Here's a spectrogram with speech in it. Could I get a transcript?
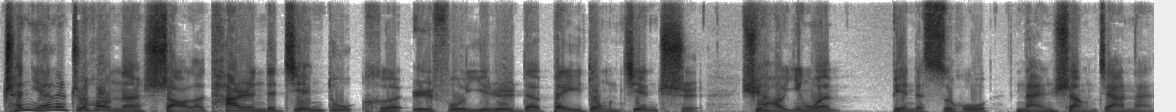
成年了之后呢，少了他人的监督和日复一日的被动坚持，学好英文。变得似乎难上加难。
